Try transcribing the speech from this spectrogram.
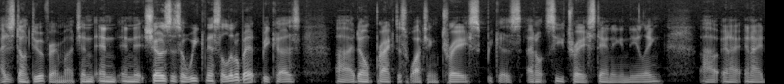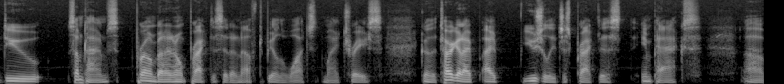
I just don't do it very much. And and and it shows as a weakness a little bit because uh, I don't practice watching trace because I don't see trace standing and kneeling, uh, and I and I do sometimes prone, but I don't practice it enough to be able to watch my trace go to the target. I I usually just practice impacts. Uh,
